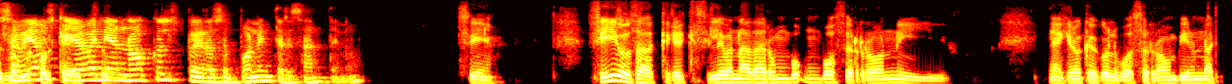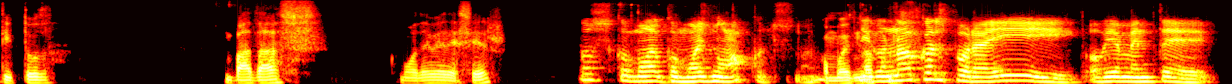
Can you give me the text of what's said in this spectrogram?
sabíamos que ya venía Knuckles, pero se pone interesante, ¿no? Sí. Sí, o sea, que, que sí le van a dar un, un vocerrón y me imagino que con el vocerrón viene una actitud badass, como debe de ser. Pues como, como es Knuckles, ¿no? Como es Digo, Knuckles. Knuckles por ahí, obviamente,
